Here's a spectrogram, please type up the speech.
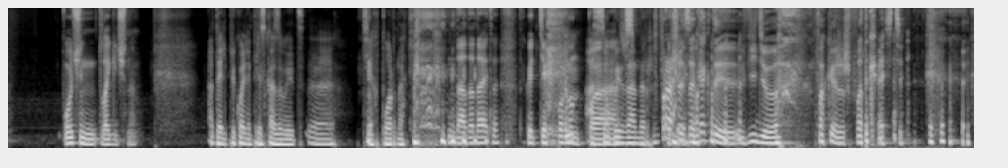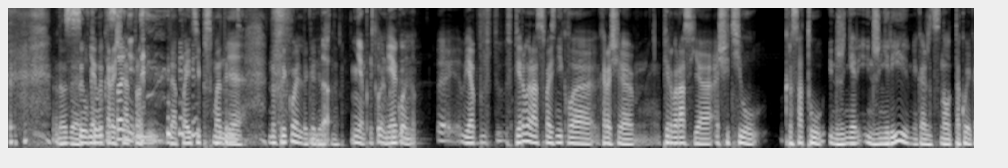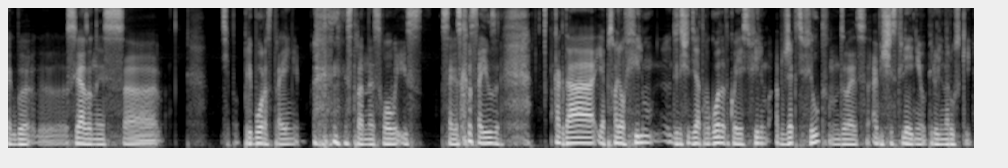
Очень логично. Адель прикольно пересказывает э, техпорно. Да-да-да, это такой техпорн по... Особый жанр. Спрашивается, как ты видео покажешь в подкасте? Ну да. Ссылка Не, в ну, короче, надо описании. да, пойти посмотреть. Не. Ну, прикольно, конечно. Не, прикольно, Я- прикольно. Э, Я в в первый раз возникла, короче, первый раз я ощутил красоту инженер, инженерии, мне кажется, ну, вот такой, как бы, э, связанный с, а, типа, приборостроением, странное слово из Советского Союза, когда я посмотрел фильм 2009 года, такой есть фильм Objective он называется, «Овеществление» перевели на русский.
